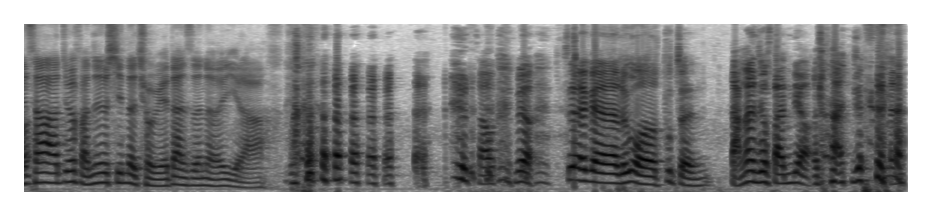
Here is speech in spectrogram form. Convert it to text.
没差，就反正就新的球员诞生而已啦。好，没有这个，如果不准，档案就删掉，档案就删掉，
